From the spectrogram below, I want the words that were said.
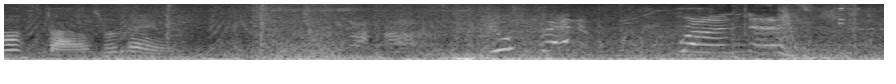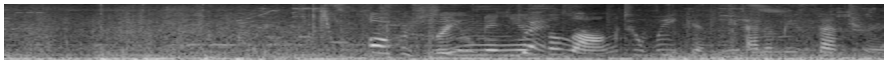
hostiles remain. You better run! Overshield Green minions ready. along to weaken the enemy sentry.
